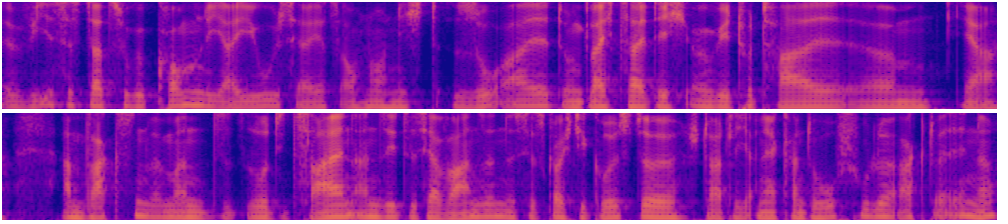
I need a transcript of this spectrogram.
Wie ist es dazu gekommen? Die IU ist ja jetzt auch noch nicht so alt und gleichzeitig irgendwie total ähm, ja, am Wachsen, wenn man so die Zahlen ansieht. Das ist ja Wahnsinn. Das ist jetzt, glaube ich, die größte staatlich anerkannte Hochschule aktuell. Ne?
